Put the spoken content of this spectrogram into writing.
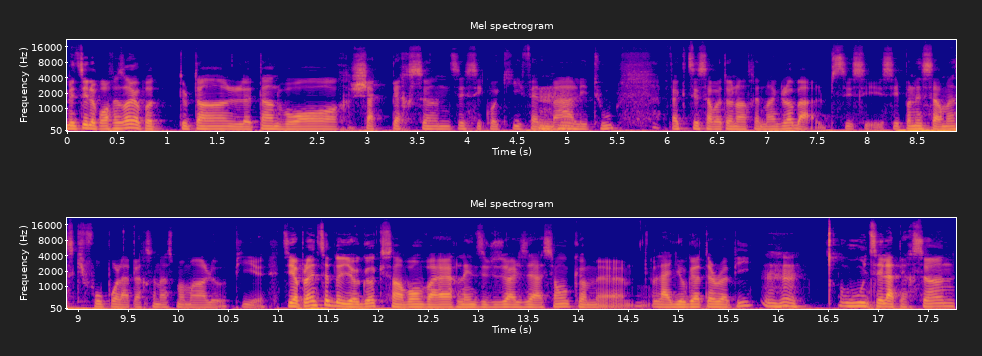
Mais tu sais, le professeur n'a pas tout le temps le temps de voir chaque personne, tu sais, c'est quoi qui fait de Mhm. mal et tout. Fait que tu sais, ça va être un entraînement global. C'est- pas nécessairement ce qu'il faut pour la personne à ce moment-là. Puis euh, tu sais, il y a plein de types de yoga qui s'en vont vers l'individualisation, comme euh, la yoga thérapie où tu sais, la personne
